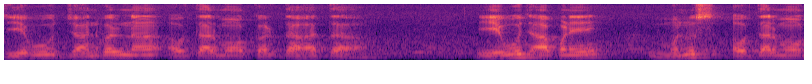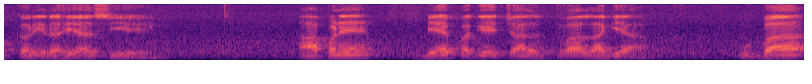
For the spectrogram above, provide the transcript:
જેવું જાનવરના અવતારમાં કરતા હતા, એવું જ આપણે મનુષ્ય અવતારમાં કરી રહ્યા છીએ. આપણે બે પગે ચાલવા લાગ્યા. ઊભા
